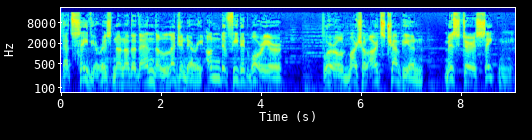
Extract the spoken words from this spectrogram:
That savior is none other than the legendary, undefeated warrior, world martial arts champion, Mr. Satan.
